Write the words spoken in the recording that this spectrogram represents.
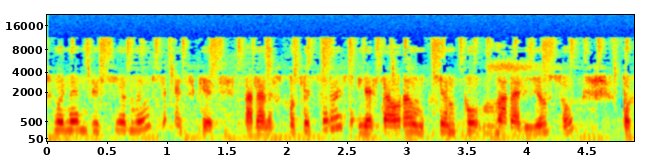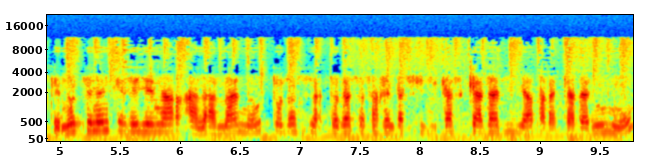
suelen decirnos es que para los profesores les ahorra un tiempo maravilloso, porque no tienen que rellenar a la mano todas, todas las agendas físicas cada día para cada niño.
